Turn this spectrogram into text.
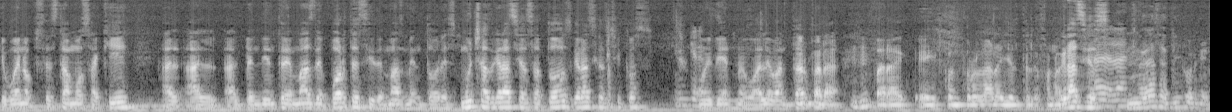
y bueno, pues estamos aquí al, al, al, pendiente de más deportes y de más mentores. Muchas gracias a todos, gracias chicos. Muy bien, me voy a levantar para, para eh, controlar ahí el teléfono. Gracias. Gracias a ti, Jorge.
